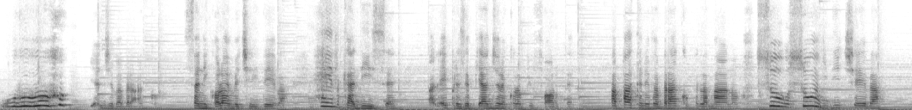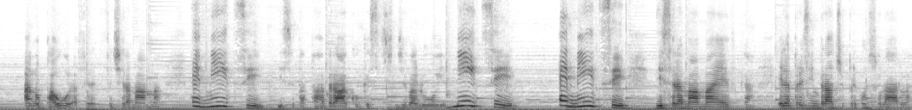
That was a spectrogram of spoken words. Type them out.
Uh, piangeva Branco. San Nicolò invece rideva. Evka disse, ma lei prese a piangere ancora più forte. Papà teneva Branco per la mano. Su, su, gli diceva. Hanno paura, fece la mamma. È Mizzi, disse papà a Branco che si stringeva a lui. Mizzi! È Mizzi! disse la mamma a Evka e la prese in braccio per consolarla,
